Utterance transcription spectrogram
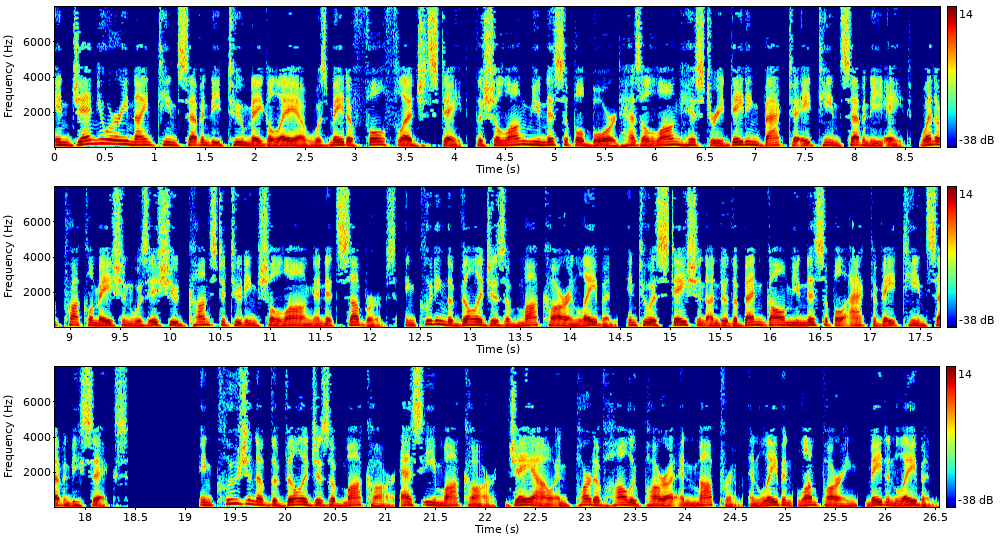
In January 1972 Meghalaya was made a full-fledged state. The Shillong Municipal Board has a long history dating back to 1878, when a proclamation was issued constituting Shillong and its suburbs, including the villages of Mawkhar and Laban, into a station under the Bengal Municipal Act of 1876. Inclusion of the villages of Mawkhar, Se Makar, Jaiaw and part of Halupara and Mawprem and Laban Lumparing, Madan Laban,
